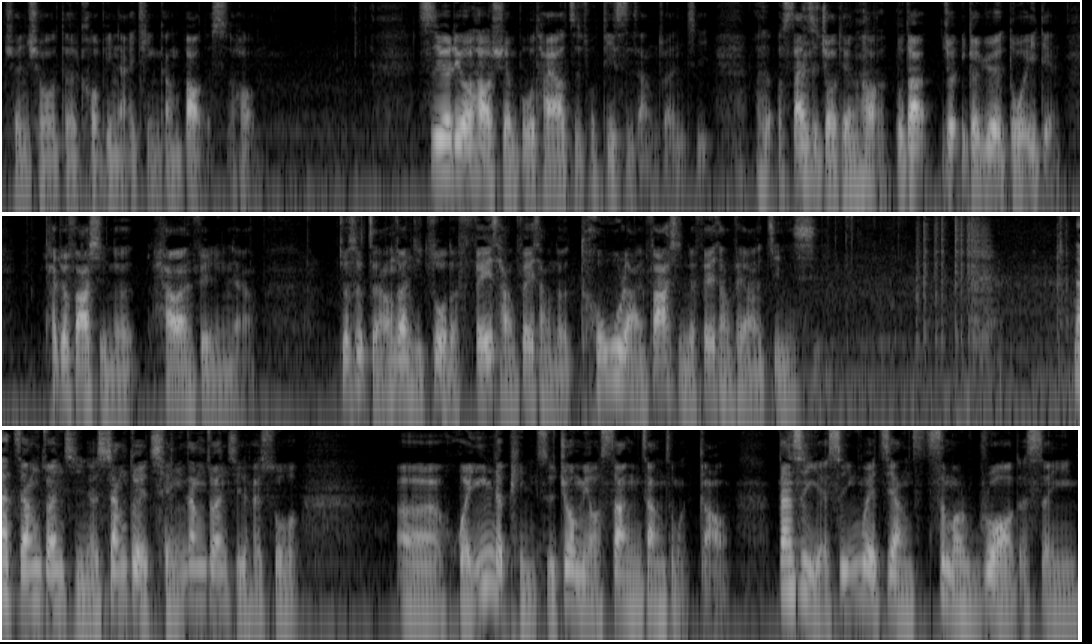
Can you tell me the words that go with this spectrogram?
全球的 COVID-19 刚爆的时候，四月六号宣布他要制作第四张专辑，呃，三十九天后，不到就一个月多一点，他就发行了《台湾 Feeling Now》，就是整张专辑做的非常非常的突然，发行的非常非常的惊喜。那这张专辑呢，相对前一张专辑来说，呃，混音的品质就没有上一张这么高，但是也是因为这样子这么 raw 的声音，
